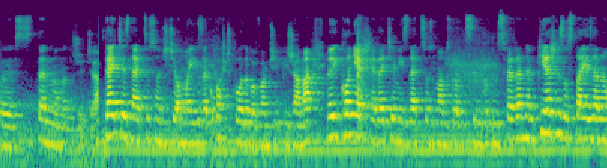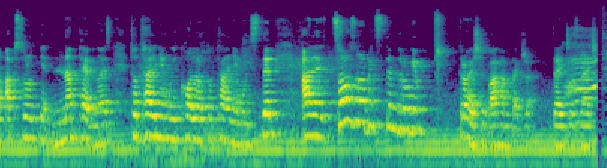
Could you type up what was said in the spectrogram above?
To jest ten moment życia. Dajcie znać, co sądzicie o moich zakupach, czy podoba Wam się piżama. No i koniecznie dajcie mi znać, co mam zrobić z tym drugim swetrem. Pierwszy zostaje za mną absolutnie na pewno. Jest totalnie mój kolor, totalnie mój styl. Ale co zrobić z tym drugim? Trochę się waham, także dajcie znać.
